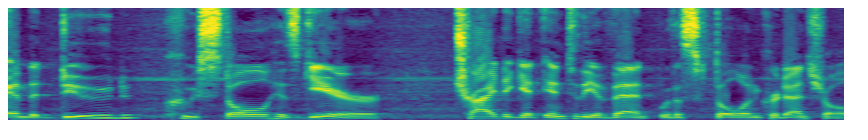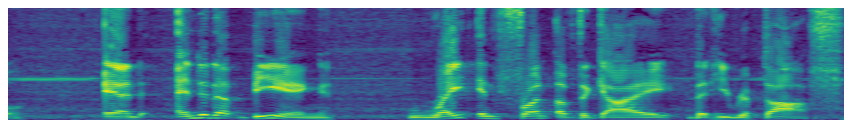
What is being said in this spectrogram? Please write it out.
and the dude who stole his gear tried to get into the event with a stolen credential and ended up being right in front of the guy that he ripped off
